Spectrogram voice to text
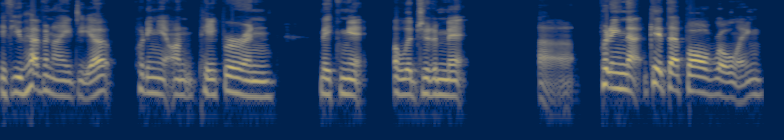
if you have an idea, putting it on paper and making it a legitimate, uh, putting that, get that ball rolling.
